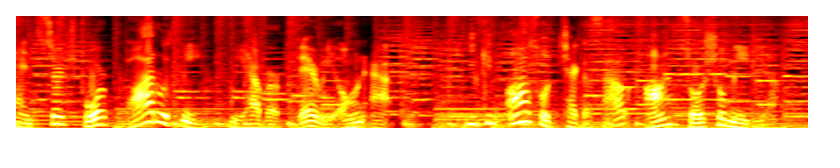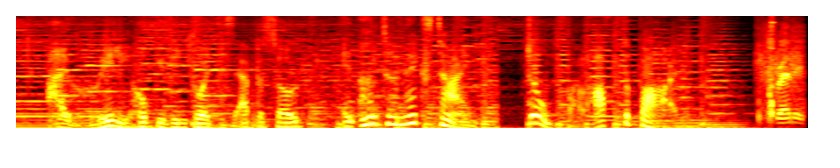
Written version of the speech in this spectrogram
and search for Pod with Me. We have our very own app. You can also check us out on social media. I really hope you've enjoyed this episode, and until next time, don't fall off the pod. Ready.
